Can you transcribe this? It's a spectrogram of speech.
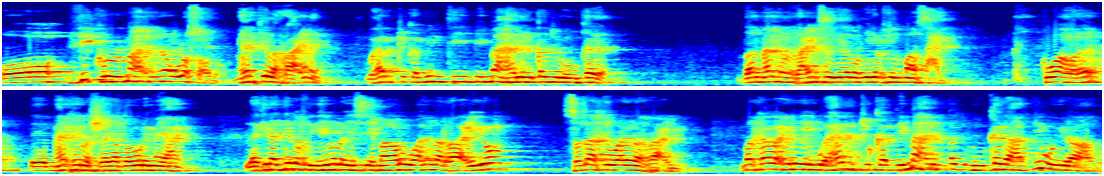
oo dikrulmahrina ula socdo meherkii la raacinayo wahabtuka bintii bimahrin qadruhu kada haddaan meherka la raacin sida iyada iyaga laftoodu ma ansaxay. Kuwa hore dee meherka in la sheega daruuri may ahayn laakiin haddii lafdiga hibo la isticmaalo waa in la raaciyo sadaaqi waa in la raaciyo. Marka waxay leeyihiin wahabtuka bimahrin qadruhu kada haddii uu yidhaahdo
